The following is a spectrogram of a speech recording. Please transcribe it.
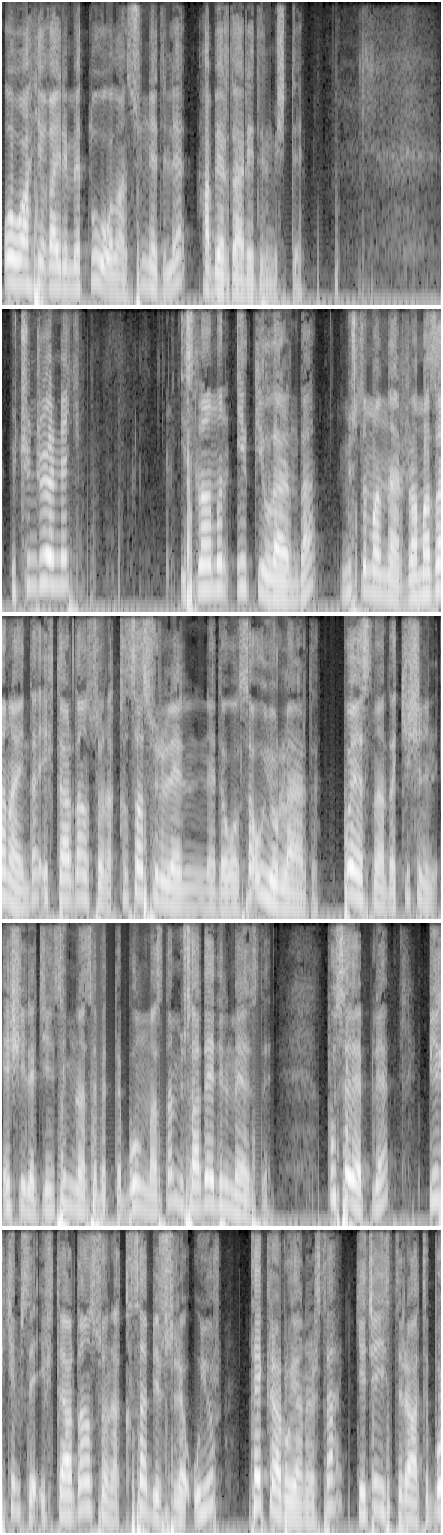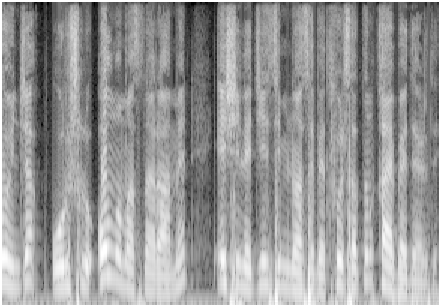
o vahyi gayrimetlu olan sünnet ile haberdar edilmişti. Üçüncü örnek İslam'ın ilk yıllarında Müslümanlar Ramazan ayında iftardan sonra kısa sürelerine de olsa uyurlardı. bu esnada kişinin eşiyle cinsi münasebette bulunmasına müsaade edilmezdi. Bu sebeple bir kimse iftardan sonra kısa bir süre uyur, tekrar uyanırsa gece istirahati boyunca oruçlu olmamasına rağmen eşiyle cinsi münasebet fırsatını kaybederdi.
